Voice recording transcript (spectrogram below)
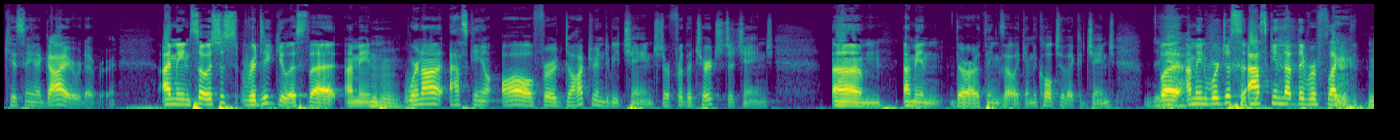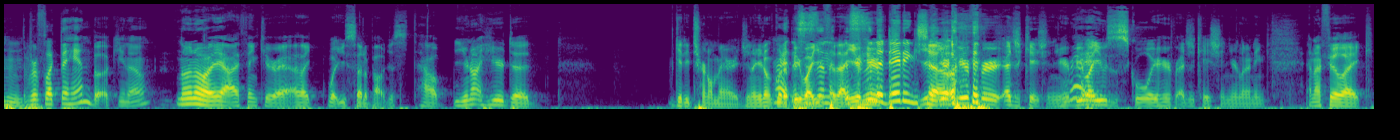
kissing a guy or whatever. I mean, so it's just ridiculous that I mean Mhm. we're not asking at all for a doctrine to be changed or for the church to change. Um, I mean, there are things that like in the culture that could change, but Yeah. I mean, we're just asking that they reflect Mhm. reflect the handbook. You know? No, no, yeah, I think you're right. I like what you said about just how you're not here to get eternal marriage. You know, you don't go Right, to BYU for that. you're here, a dating you're- You're, here for education. You're here. Right. BYU is a school. You're here for education. You're learning, and I feel like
